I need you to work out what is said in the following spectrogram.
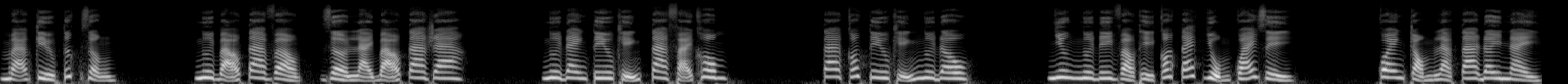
Mã Kiều tức giận. Ngươi bảo ta vào, giờ lại bảo ta ra. Ngươi đang tiêu khiển ta phải không? Ta có tiêu khiển ngươi đâu. Nhưng ngươi đi vào thì có tác dụng quái gì? Quan trọng là ta đây này.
